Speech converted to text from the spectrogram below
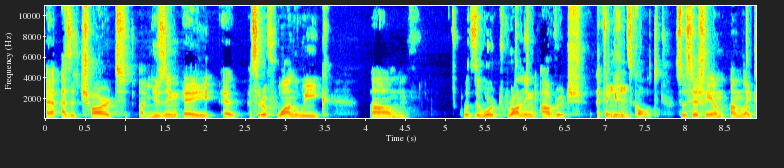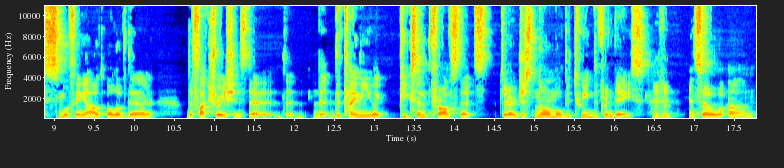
as a chart uh, using a, a, a sort of one week um, what's the word? Running average i think it's called. So essentially I'm, I'm like smoothing out all of the the fluctuations the the, the, the tiny like peaks and troughs that that are just normal between different days. And so um,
